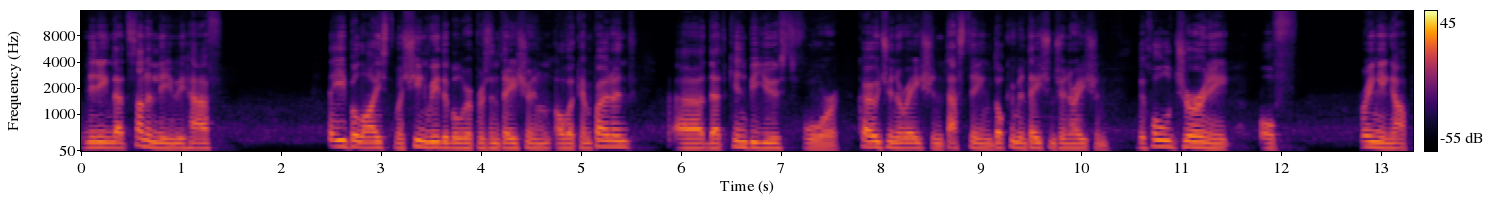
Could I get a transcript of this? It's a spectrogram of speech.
meaning that suddenly we have stabilized machine readable representation of a component uh, that can be used for code generation, testing, documentation generation, the whole journey of bringing up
